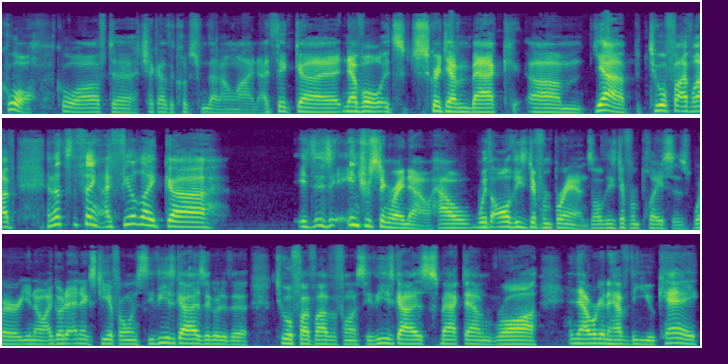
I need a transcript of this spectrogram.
Cool, cool. I'll have to check out the clips from that online. I think uh, Neville, it's just great to have him back. Um, yeah, 205 live, and that's the thing. I feel like uh, it's, it's interesting right now how with all these different brands, all these different places where you know I go to NXT if I want to see these guys, I go to the 205 if I want to see these guys, SmackDown, Raw, and now we're going to have the UK.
